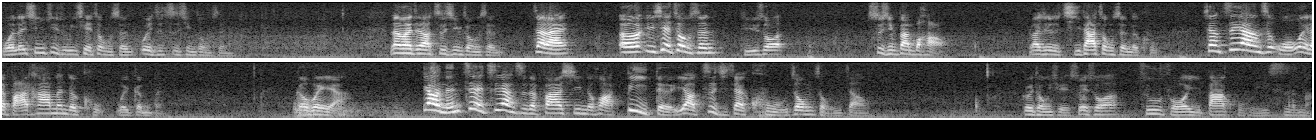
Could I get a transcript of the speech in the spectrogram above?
我的心具足一切众生，谓之自性众生。那么就叫自性众生。再来，呃，一切众生，比如说事情办不好，那就是其他众生的苦。像这样子，我为了拔他们的苦为根本。各位呀，要能这这样子的发心的话，必得要自己在苦中走一遭。各位同学，所以说诸佛以八苦为师嘛，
